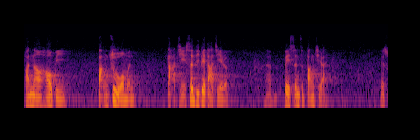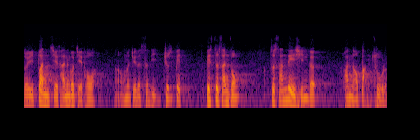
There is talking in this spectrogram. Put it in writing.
烦恼好比绑住我们，打结，身体被打结了，被绳子绑起来，所以断结才能够解脱啊。我们觉得身体就是被被这三种、这三类型的。烦恼绑住了。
